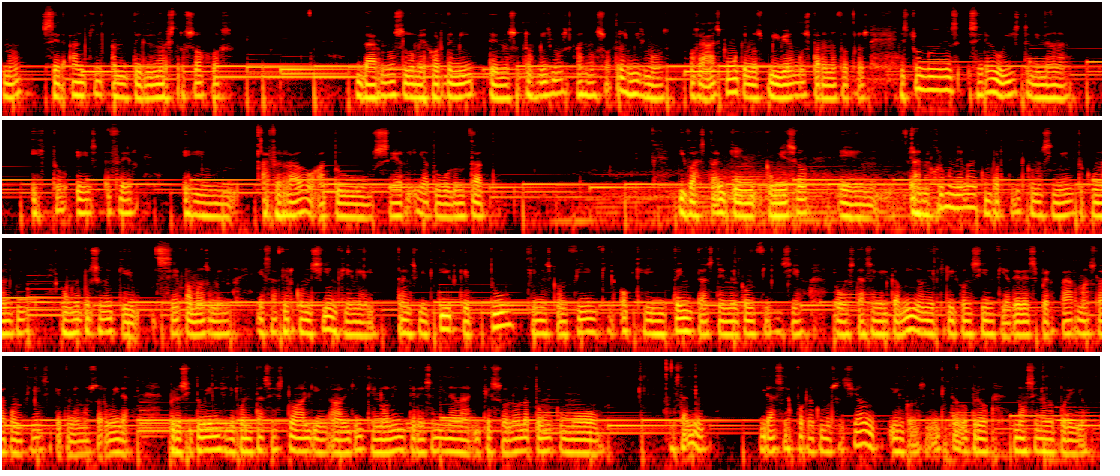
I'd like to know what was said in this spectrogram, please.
¿no? Ser alguien ante nuestros ojos, darnos lo mejor de mí, de nosotros mismos, a nosotros mismos. O sea, es como que nos viviéramos para nosotros. Esto no es ser egoísta ni nada. Esto es ser em, aferrado a tu ser y a tu voluntad. Y basta que con eso em, la mejor manera de compartir el conocimiento con alguien, con una persona que sepa más o menos, es hacer conciencia en él, transmitir que tú tienes conciencia o que intentas tener conciencia o estás en el camino de adquirir conciencia, de despertar más la conciencia que tenemos dormida. Pero si tú vienes y le cuentas esto a alguien, a alguien que no le interesa ni nada y que solo la tome como está bien, gracias por la conversación y el conocimiento y todo, pero no hace nada por ello.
